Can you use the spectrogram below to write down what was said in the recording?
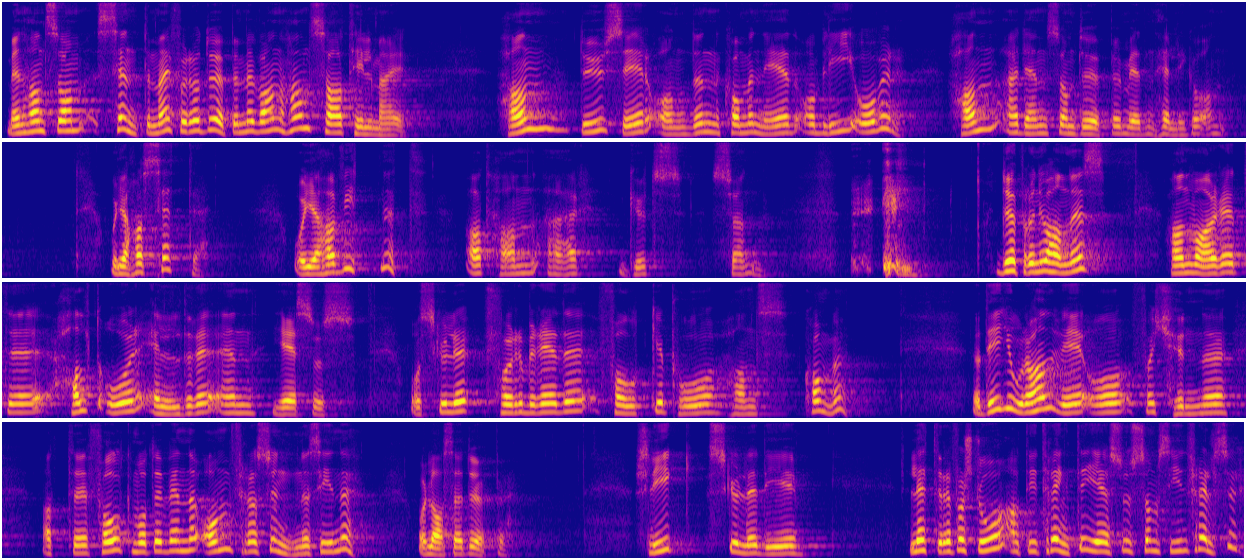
men han som sendte meg for å døpe med vann, han sa til meg, 'Han du ser Ånden komme ned og bli over, han er den som døper med Den hellige ånd.' Og jeg har sett det, og jeg har vitnet at han er Guds sønn. Døperen Johannes han var et eh, halvt år eldre enn Jesus og skulle forberede folket på hans komme. Det gjorde han ved å forkynne at eh, folk måtte vende om fra syndene sine og la seg døpe. Slik skulle de lettere forstå at de trengte Jesus som sin frelser.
